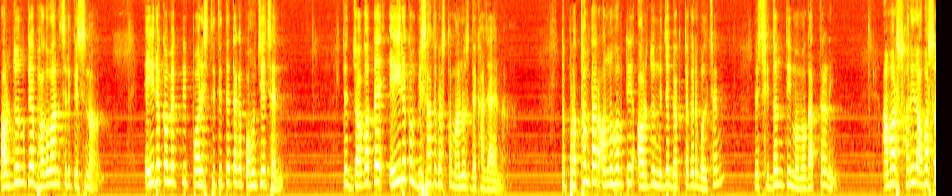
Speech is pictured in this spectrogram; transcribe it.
অর্জুনকে ভগবান শ্রীকৃষ্ণ এইরকম একটি পরিস্থিতিতে তাকে পৌঁছিয়েছেন যে জগতে এইরকম বিষাদগ্রস্ত মানুষ দেখা যায় না। তো প্রথম তার অনুভবটি অর্জুন নিজে ব্যক্ত করে বলছেন যে, সিদন্তি মমগাত্রাণী আমার শরীর অবশ্য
